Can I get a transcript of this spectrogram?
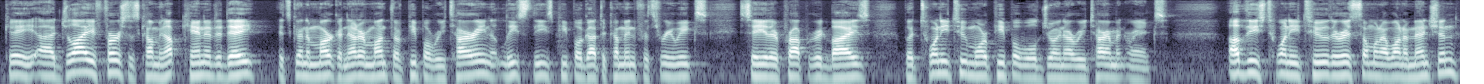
Okay, uh, July 1st is coming up, Canada Day. It's going to mark another month of people retiring. At least these people got to come in for three weeks, say their proper goodbyes, but 22 more people will join our retirement ranks. Of these 22, there is someone I want to mention.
